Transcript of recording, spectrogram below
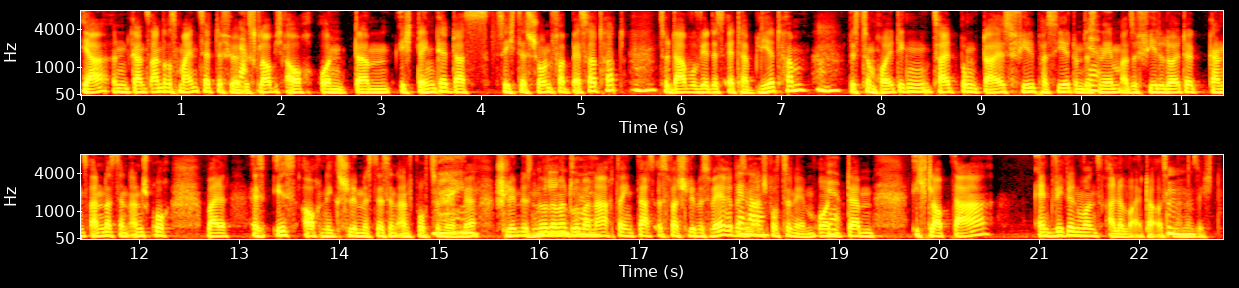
ja, ein ganz anderes Mindset dafür. Das glaube ich auch. Und ähm, ich denke, dass sich das schon verbessert hat. Mhm. Zu da, wo wir das etabliert haben, mhm. bis zum heutigen Zeitpunkt, da ist viel passiert und das nehmen also viele Leute ganz anders in Anspruch, weil es ist auch nichts Schlimmes, das in Anspruch zu Nein. nehmen. Schlimm ist nur, wenn man drüber nachdenkt, dass es was Schlimmes wäre, das genau. in Anspruch zu nehmen. Und ähm, ich glaube, da entwickeln wir uns alle weiter aus mhm. meiner Sicht.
